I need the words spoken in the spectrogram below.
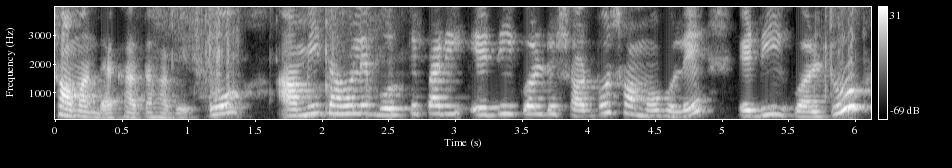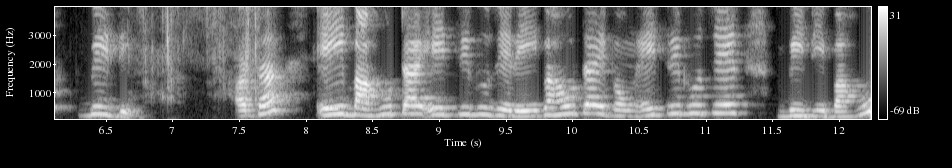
সমান দেখাতে হবে। তো আমি তাহলে বলতে পারি এডি ইকুয়াল টু সর্বসম হলে এডি ইকুয়াল টু বিডি অর্থাৎ এই বাহুটা এই ত্রিভুজের এই বাহুটা এবং এই ত্রিভুজের বিডি বাহু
